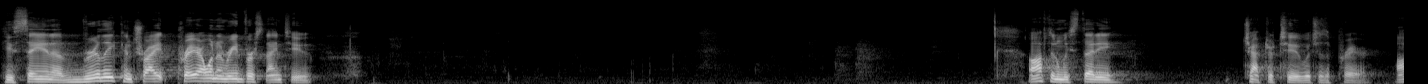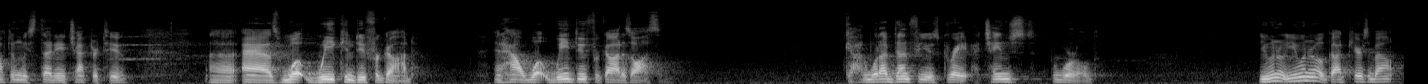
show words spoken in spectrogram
He's saying a really contrite prayer. I want to read verse 9 to you. Often we study chapter 2, which is a prayer. Often we study chapter 2 uh, as what we can do for God and how what we do for God is awesome. God, what I've done for you is great. I changed the world. You want to you want to know what God cares about?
